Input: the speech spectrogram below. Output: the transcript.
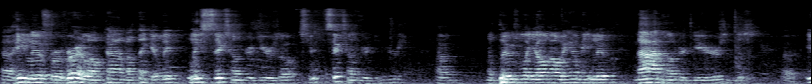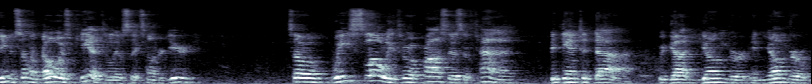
uh, he lived for a very long time. I think at least 600 years old, 600 years. Uh, Methuselah, y'all know him, he lived 900 years. And just, even some of Noah's kids lived 600 years. So we slowly, through a process of time, began to die. We got younger and younger.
